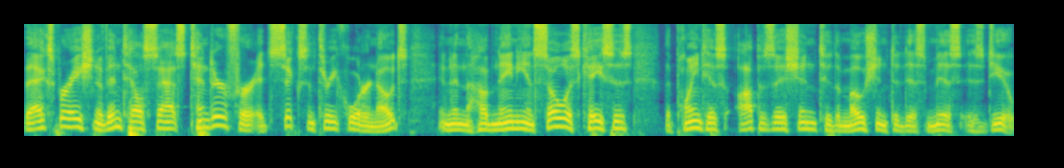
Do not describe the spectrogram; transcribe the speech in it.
the expiration of Intelsat's tender for its six and three quarter notes, and in the Hovnanian and Solus cases, the plaintiff's opposition to the motion to dismiss is due.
